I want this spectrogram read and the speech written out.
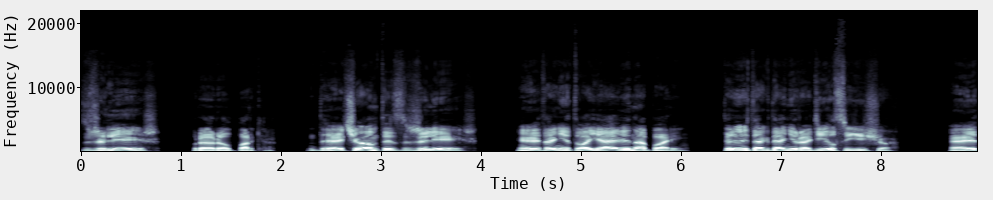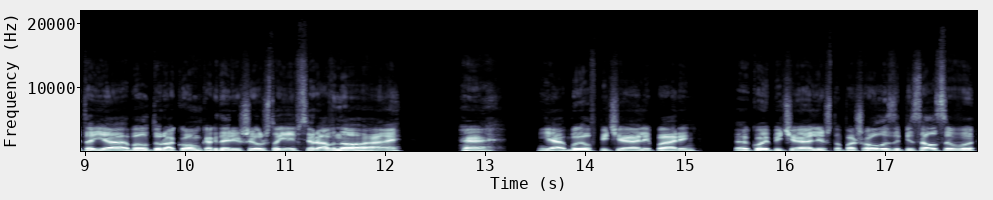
«Сжалеешь?» — проорал Паркер. «Да о чем ты сжалеешь? Это не твоя вина, парень. Ты тогда не родился еще. А это я был дураком, когда решил, что ей все равно, а? Эх, я был в печали, парень. Такой печали, что пошел и записался в...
